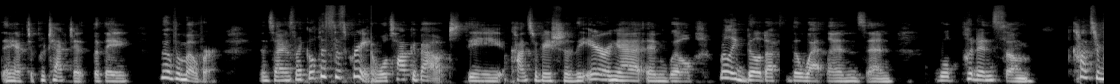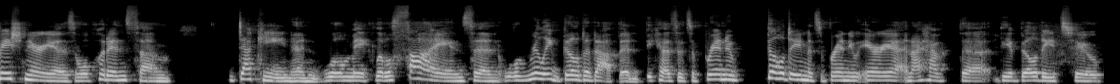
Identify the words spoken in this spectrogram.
They have to protect it, but they move them over. And so I was like, oh, this is great. We'll talk about the conservation of the area and we'll really build up the wetlands and we'll put in some conservation areas we'll put in some decking and we'll make little signs and we'll really build it up. And because it's a brand new building, it's a brand new area, and I have the the ability to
